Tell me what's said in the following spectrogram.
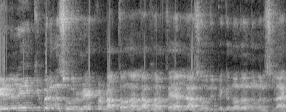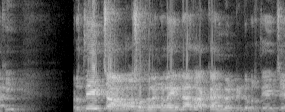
ഏഴിലേക്ക് വരുന്ന സൂര്യനെ കൊണ്ട് അത്ര നല്ല ഫലത്തെ അല്ല സൂചിപ്പിക്കുന്നത് എന്ന് മനസ്സിലാക്കി പ്രത്യേകിച്ച് ആ മോശഫലങ്ങളെ ഇല്ലാതാക്കാൻ വേണ്ടിയിട്ട് പ്രത്യേകിച്ച്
